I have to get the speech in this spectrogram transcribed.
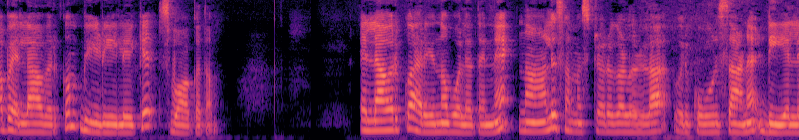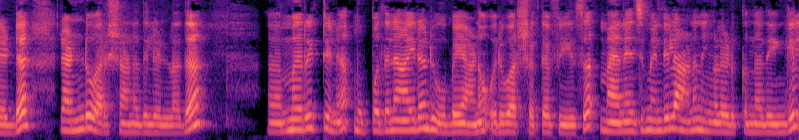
അപ്പോൾ എല്ലാവർക്കും വീഡിയോയിലേക്ക് സ്വാഗതം. എല്ലാവർക്കും അറിയുന്ന പോലെ തന്നെ നാല് സെമസ്റ്ററുകളുള്ള ഒരു കോഴ്സാണ് ഡി എൽ എഡ്. രണ്ട് വർഷമാണ് ഇതിലുള്ളത്. മെറിറ്റിന് മുപ്പതിനായിരം രൂപയാണ് ഒരു വർഷത്തെ ഫീസ് മാനേജ്മെന്റിലാണ് നിങ്ങൾ എടുക്കുന്നതെങ്കിൽ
